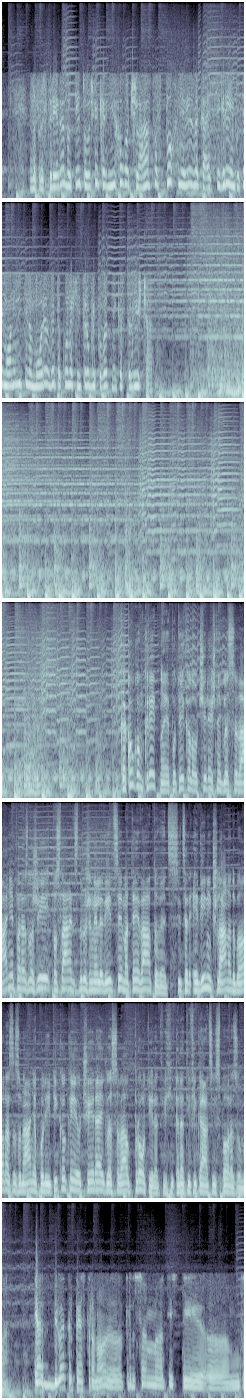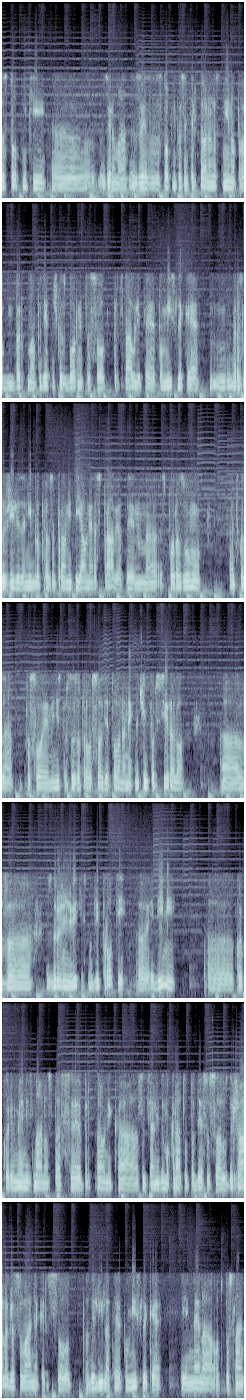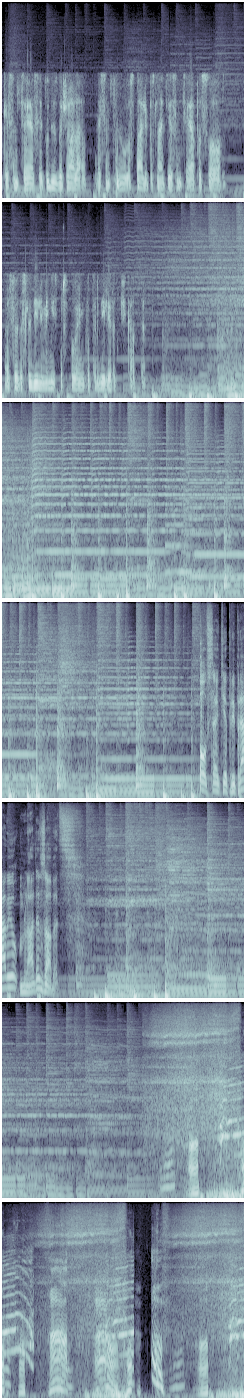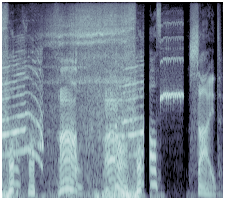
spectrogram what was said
zafrustrirani do te točke, ker njihovo članstvo sploh ne ve, zakaj se gre in potem oni niti ne morejo zdaj tako na hitro oblikovati neka stališča. Kako konkretno je potekalo včerajšnje glasovanje, pa razloži poslanec Združene levice Matej Vatovec, sicer edini član odbora za zunanjo politiko, ki je včeraj glasoval proti ratifikaciji sporazuma. Ja, bilo je kar pestro, no? predvsem eh, tisti um, zastopniki uh, oziroma Zveza zastopnikov za intelektualno lastnino pa Brtno podjetniška zbornica so predstavili te pomisleke, razložili, da ni bilo pravzaprav niti javne razprave o tem uh, sporazumu, tako da po svoje ministrstvo za pravosodje to na nek način forsiralo. Uh, v Združeni levici smo bili proti uh, edini. Uh, kolikor je meni znano, sta se predstavnika socialnih demokratov pa desosa vzdržala glasovanja, ker so podelila te pomisleke in ena od poslanke SMC-ja se je tudi vzdržala, SMC, ostali poslanci SMC-ja pa so uh, seveda sledili ministrstvu in potrdili ratifikacijo. Offset je pripravil mladen zobec. Offside.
